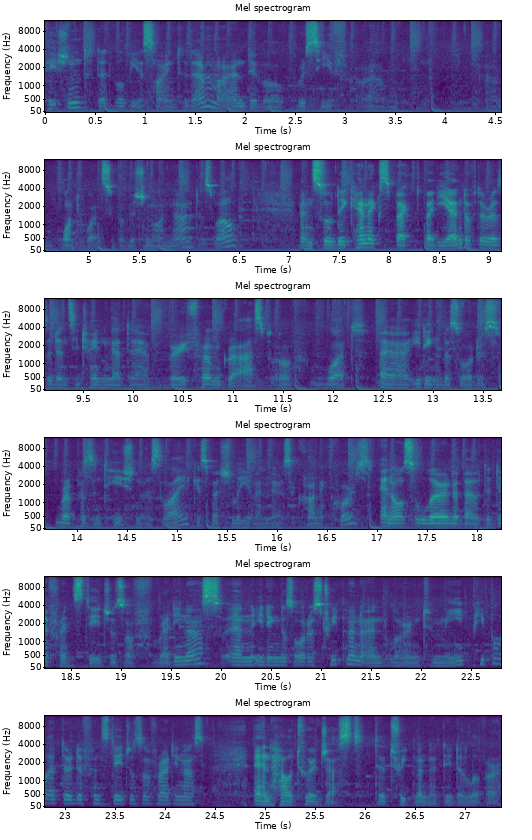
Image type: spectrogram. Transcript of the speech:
patient that will be assigned to them, and they will receive um, um, one-to-one -one supervision on that as well. And so they can expect by the end of the residency training that they have a very firm grasp of what uh, eating disorders representation is like, especially when there's a chronic course, and also learn about the different stages of readiness in eating disorders treatment and learn to meet people at their different stages of readiness and how to adjust the treatment that they deliver.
